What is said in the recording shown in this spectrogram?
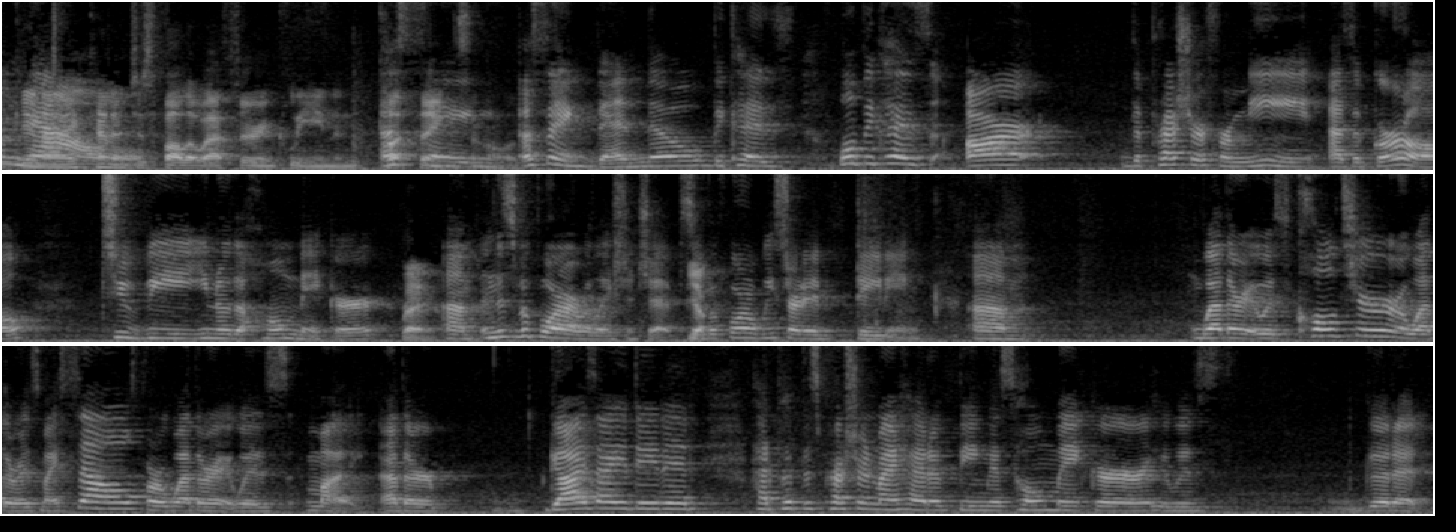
am and now. I kind of just follow after and clean and I cut things saying, and all of that. I was saying then though because well because our the pressure for me as a girl to be you know the homemaker Right. um, and this is before our relationship so Yep. before we started dating um, whether it was culture or whether it was myself or whether it was my other guys I had dated had put this pressure in my head of being this homemaker who was good at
